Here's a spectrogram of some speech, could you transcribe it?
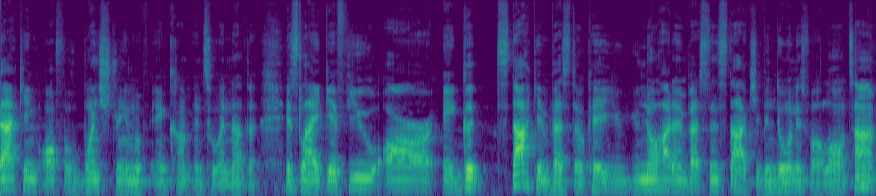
backing off of one stream of income into another. It's like if you are a good stock investor, okay, you, you know how to invest in stocks, you've been doing this for a long time.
